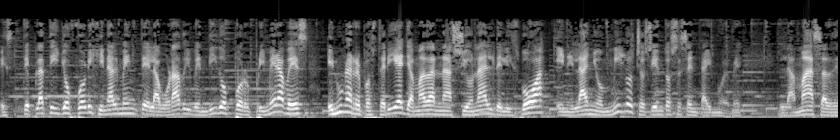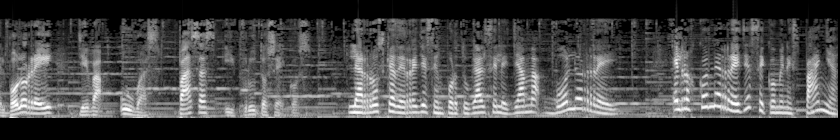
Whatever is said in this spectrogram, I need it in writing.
Este platillo fue originalmente elaborado y vendido por primera vez en una repostería llamada Nacional de Lisboa en el año 1869. La masa del bolo rey lleva uvas, pasas y frutos secos. La rosca de reyes en Portugal se le llama bolo rey. El roscón de reyes se come en España.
